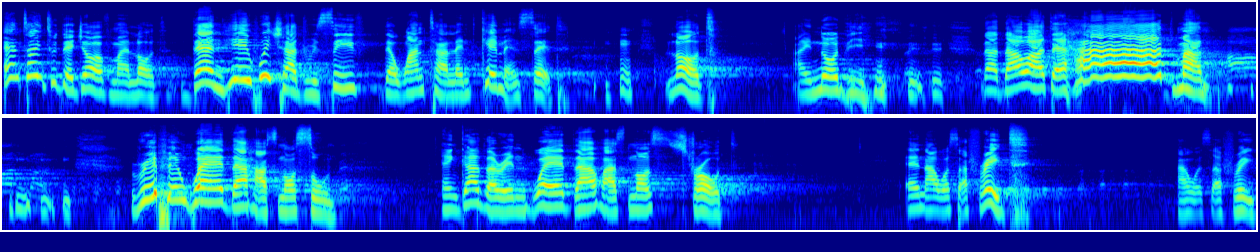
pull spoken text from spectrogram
Enter into the joy of my Lord. Then he which had received the one talent came and said, Lord, I know thee, that thou art a hard man, reaping where thou hast not sown, and gathering where thou hast not strawed. And I was afraid. I was afraid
